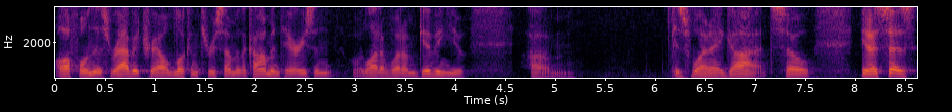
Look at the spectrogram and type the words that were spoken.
off on this rabbit trail looking through some of the commentaries, and a lot of what I'm giving you um, is what I got. So, you know, it says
